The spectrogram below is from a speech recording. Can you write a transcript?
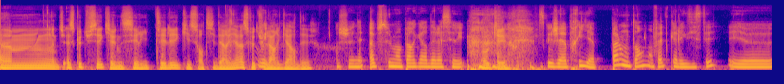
Euh, Est-ce que tu sais qu'il y a une série télé qui est sortie derrière? Est-ce que tu Oui. l'as regardée? Je n'ai absolument pas regardé la série. Ok. Parce que j'ai appris il y a pas longtemps, en fait, qu'elle existait. Et euh,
